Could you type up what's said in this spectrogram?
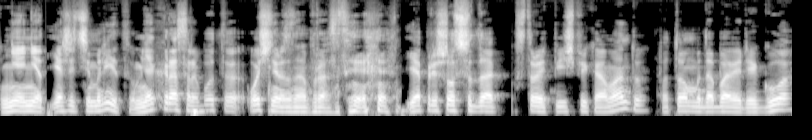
Не, нет, я же тимлит. У меня как раз работа очень разнообразная. я пришел сюда строить PHP-команду, потом мы добавили Go,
